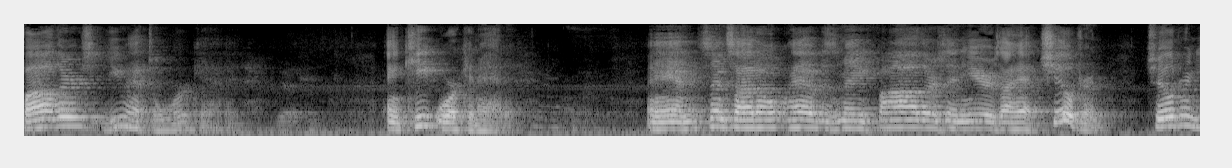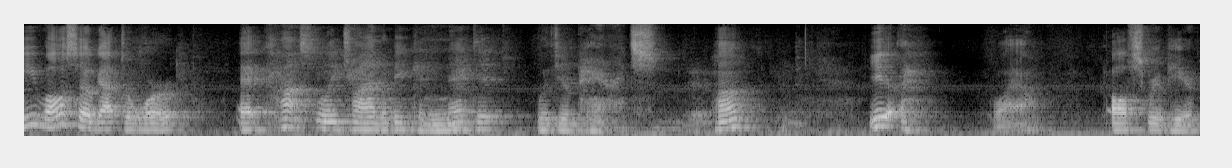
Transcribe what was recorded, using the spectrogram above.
Fathers, you have to work at it and keep working at it. And since I don't have as many fathers in here as I have children, children, you've also got to work at constantly trying to be connected with your parents. Huh? Yeah. Wow. Off script here.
